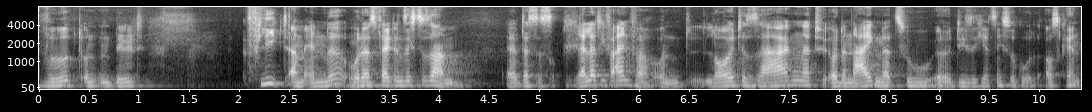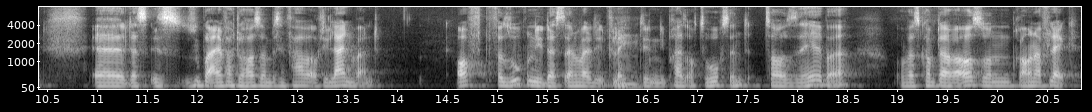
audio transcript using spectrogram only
wirkt und ein Bild fliegt am Ende oder es fällt in sich zusammen. Äh, Das ist relativ einfach und Leute sagen natürlich oder neigen dazu, äh, die sich jetzt nicht so gut auskennen. äh, Das ist super einfach, du haust ein bisschen Farbe auf die Leinwand. Oft versuchen die das dann, weil die, vielleicht denen die Preise auch zu hoch sind, zu Hause selber. Und was kommt da raus? So ein brauner Fleck.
